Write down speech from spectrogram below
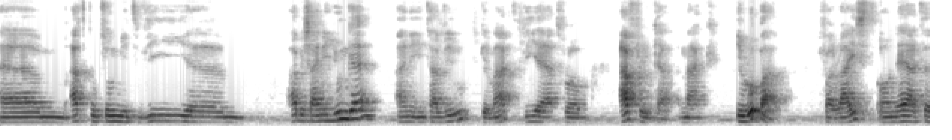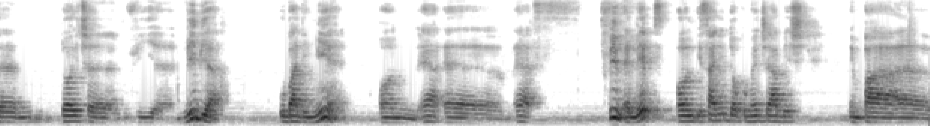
Ähm, hat zu tun mit, wie ähm, habe ich eine junge ein Interview gemacht, wie er von Afrika nach Europa verreist. Und er hat äh, Deutsche wie äh, Libyen über die Meer und er, äh, er hat viel erlebt. Und in seinem Dokument habe ich ein paar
